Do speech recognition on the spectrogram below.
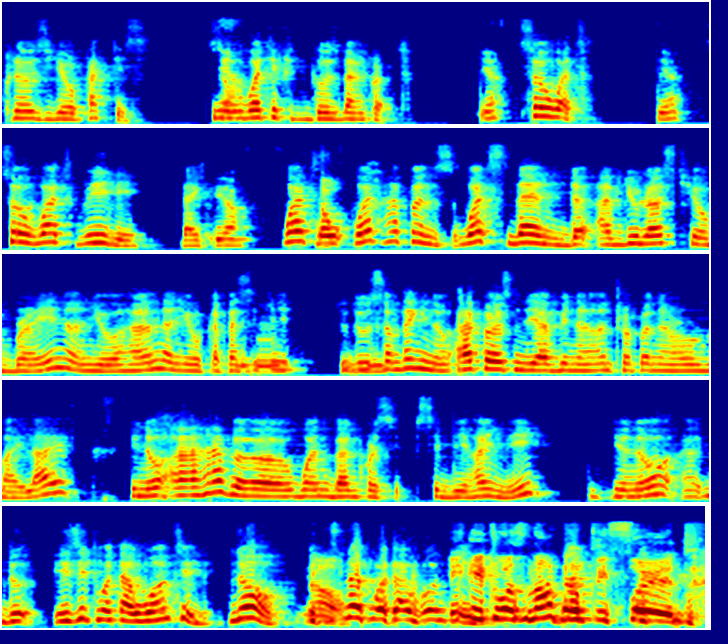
close your practice? So yeah. what if it goes bankrupt? Yeah. So what? Yeah. So what really? Like yeah what so, what happens? What's then? The, have you lost your brain and your hand and your capacity mm-hmm, to do mm-hmm. something? You know, I personally have been an entrepreneur all my life. You know, I have a one bankruptcy behind me. Mm-hmm. You know, uh, do, is it what I wanted? No, no, it's not what I wanted. It, it was not but, the preferred.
